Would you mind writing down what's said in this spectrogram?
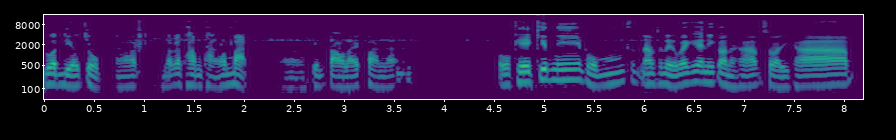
รวดเดียวจบนะครับ แล้วก็ทำถังบำบัดเป็นเตาไร้ควันแล้ว โอเค คลิปนี้ผมนำเสนอไว้แค่นี้ก่อนนะครับ สวัสดีครับ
